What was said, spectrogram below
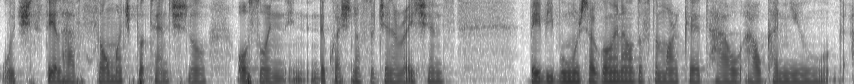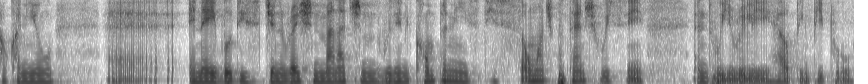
which still have so much potential. Also in, in, in the question of the generations, baby boomers are going out of the market. How how can you how can you enable this generation management within companies. There's so much potential we see, and we're really helping people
